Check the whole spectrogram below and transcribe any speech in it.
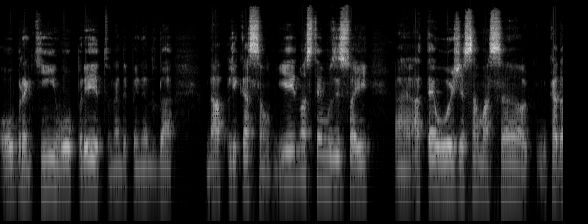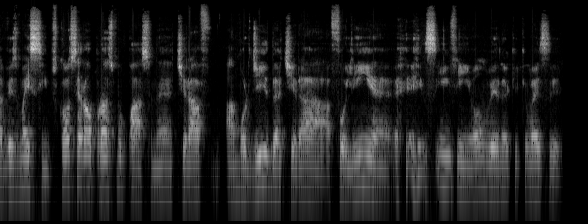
ou branquinho ou preto, né, dependendo da, da aplicação. E nós temos isso aí até hoje essa maçã cada vez mais simples. Qual será o próximo passo, né? Tirar a mordida, tirar a folhinha, enfim, vamos ver né, o que, que vai ser.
